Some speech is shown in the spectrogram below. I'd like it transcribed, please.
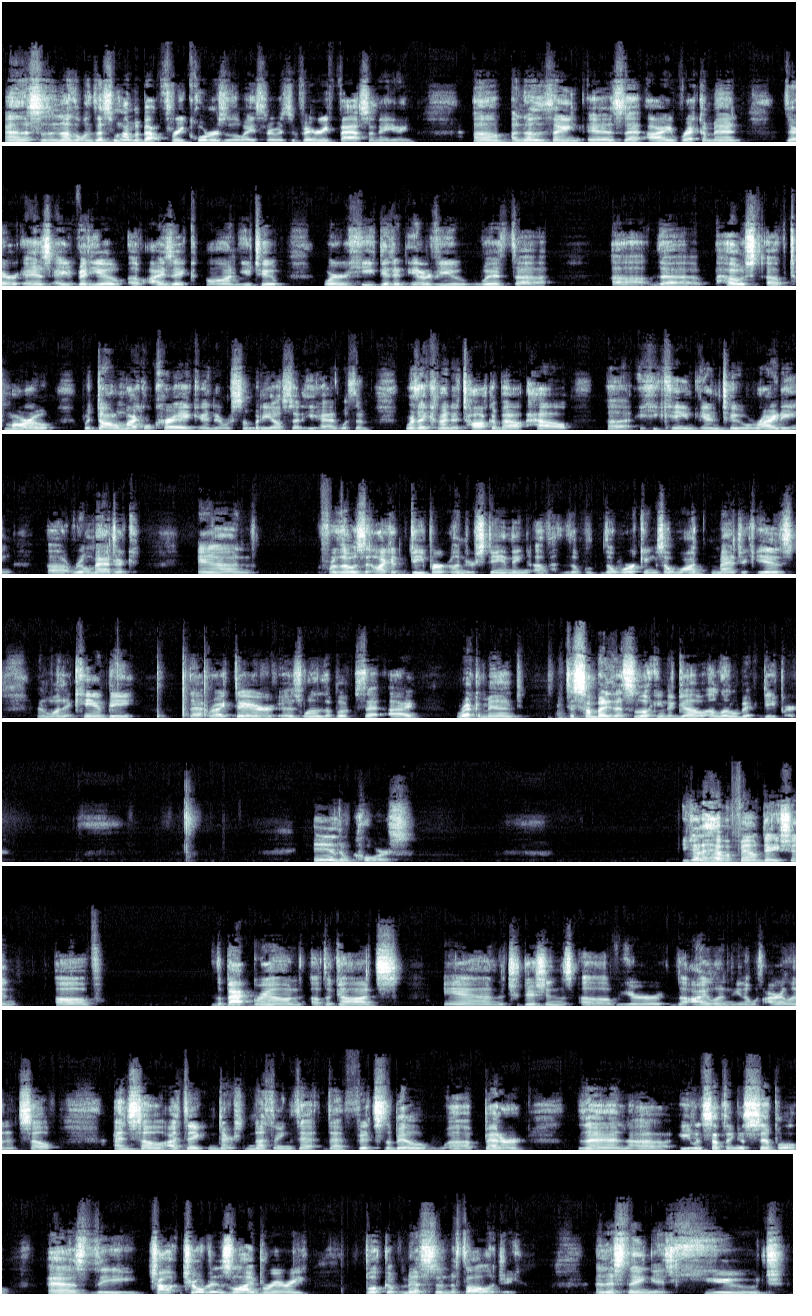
And this is another one. This one I'm about three quarters of the way through. It's very fascinating. Um, another thing is that I recommend there is a video of Isaac on YouTube where he did an interview with uh, uh, the host of Tomorrow with Donald Michael Kraig, and there was somebody else that he had with him where they kind of talk about how uh, he came into writing uh, Real Magic. And for those that like a deeper understanding of the, the workings of what magic is and what it can be, that right there is one of the books that I recommend to somebody that's looking to go a little bit deeper. And of course, you got to have a foundation of the background of the gods and the traditions of your the island, you know, with Ireland itself. And so I think there's nothing that that fits the bill uh, better than uh, even something as simple as the ch children's library book of myths and mythology. And this thing is huge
